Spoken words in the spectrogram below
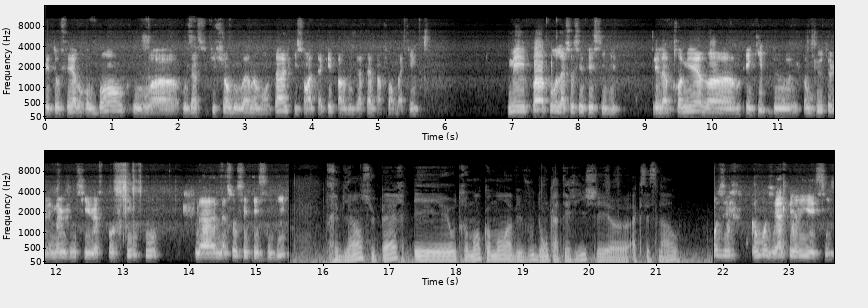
est offert aux banques, ou euh, aux institutions gouvernementales qui sont attaquées par des attaques informatiques, mais pas pour la société civile. C'est la première euh, équipe de Computer Emergency Response Team pour la, la société civile. Très bien, super. Et autrement, comment avez-vous donc atterri chez Access Now? Comment j'ai atterri ici?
